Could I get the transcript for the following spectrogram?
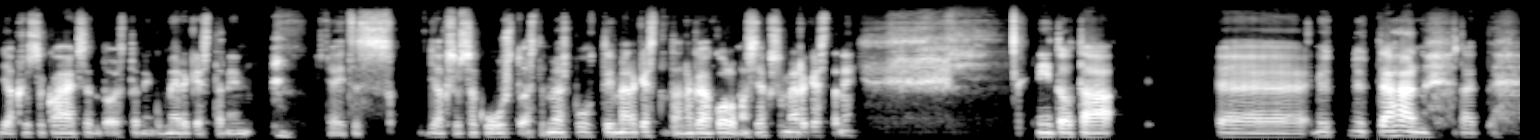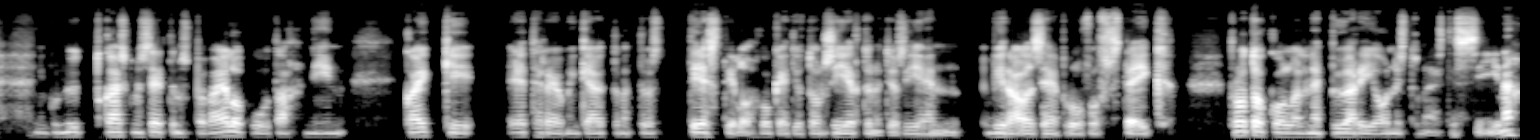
jaksossa 18 niin kuin merkestä, niin, ja itse asiassa jaksossa 16 myös puhuttiin merkestä, tai ainakaan kolmas jakso merkestä, niin, niin tota, öö, nyt, nyt tähän, tai niin kuin nyt 27. päivä elokuuta, niin kaikki Ethereumin käyttämät testilohkoketjut on siirtynyt jo siihen viralliseen proof of stake protokollaan, niin ne pyörii onnistuneesti siinä.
